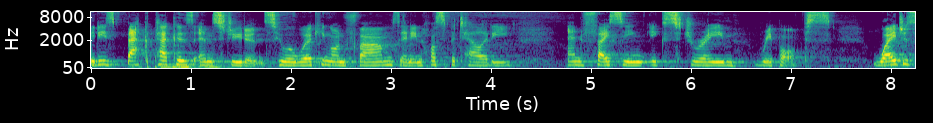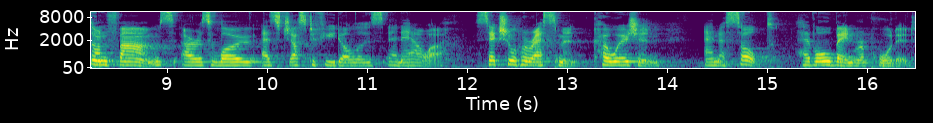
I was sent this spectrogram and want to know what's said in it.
It is backpackers and students who are working on farms and in hospitality and facing extreme rip-offs. Wages on farms are as low as just a few dollars an hour. Sexual harassment, coercion and assault have all been reported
